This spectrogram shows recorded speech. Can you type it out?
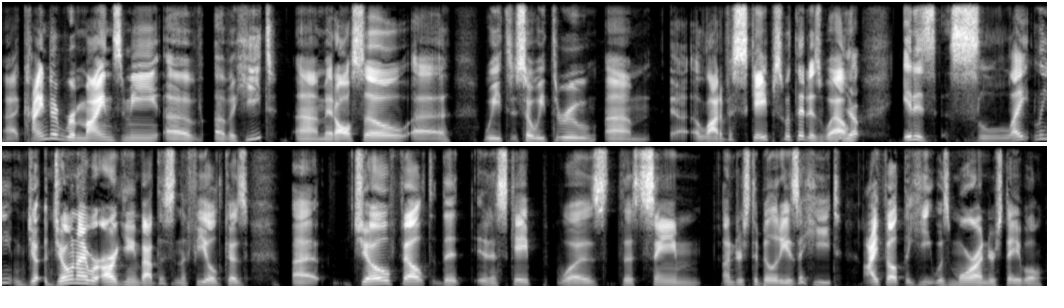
Uh, kind of reminds me of of a Heat. Um, it also uh, we so we threw um, a lot of escapes with it as well. Yep. It is slightly. Jo- Joe and I were arguing about this in the field because uh, Joe felt that an escape was the same understability as a Heat. I felt the Heat was more understable,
